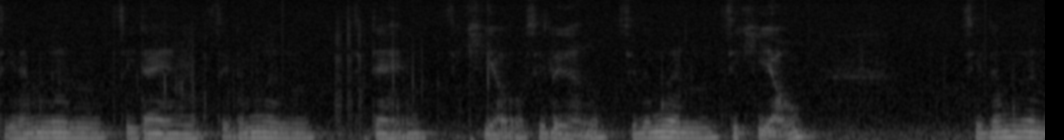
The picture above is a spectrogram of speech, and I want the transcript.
สีน้ำเงิน สีแดง สีน้ำเงิน สีแดง ขียว สีเหลือง สีน้ำเงิน สีเขียว สีน้ำเงิน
